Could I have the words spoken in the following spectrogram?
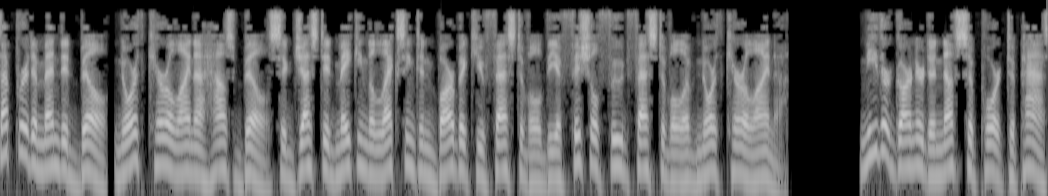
separate amended bill, North Carolina House Bill suggested making the Lexington Barbecue Festival the official food festival of North Carolina. Neither garnered enough support to pass,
